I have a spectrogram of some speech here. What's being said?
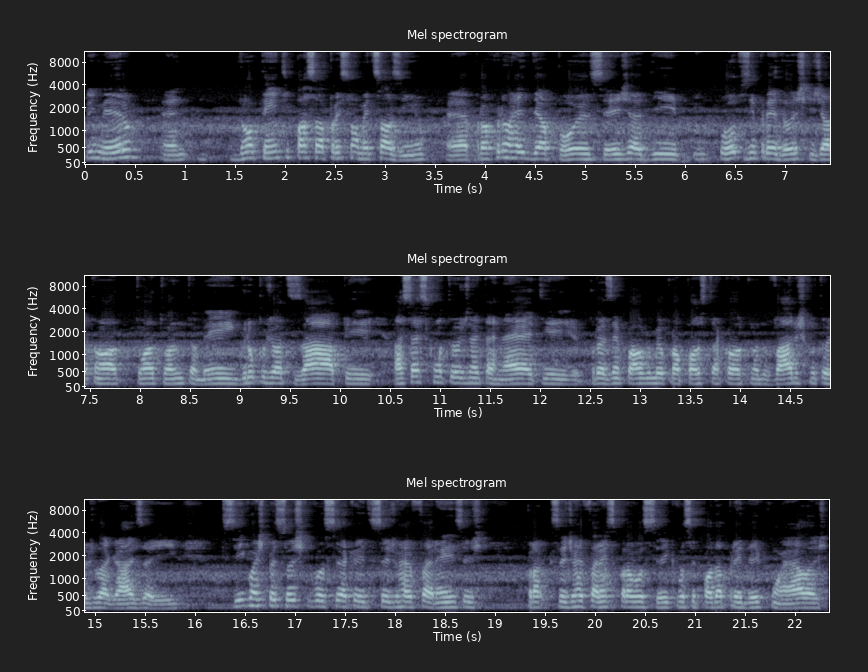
primeiro, é, não tente passar por esse momento sozinho. É, procure uma rede de apoio, seja de outros empreendedores que já estão atuando também, grupos de WhatsApp, acesse conteúdos na internet. Por exemplo, algo meu propósito está colocando vários conteúdos legais aí. Sigam as pessoas que você acredita sejam referências, pra, que sejam referências para você, que você pode aprender com elas.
